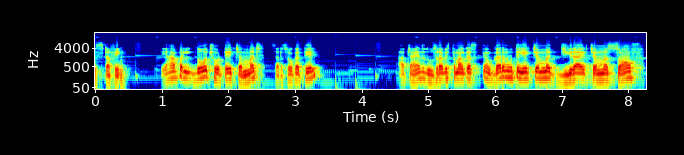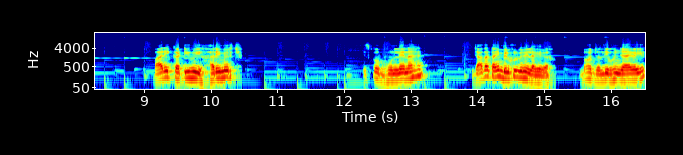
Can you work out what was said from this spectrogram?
स्टफिंग यहाँ पर दो छोटे चम्मच सरसों का तेल। आप चाहें तो दूसरा भी इस्तेमाल कर सकते हो। गर्म होते एक चम्मच जीरा, एक चम्मच सौंफ, बारीक कटी हुई हरी मिर्च। इसको भून लेना है। ज़्यादा टाइम बिल्कुल भी नहीं लगेगा। बहुत जल्दी भून जाएगा ये।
